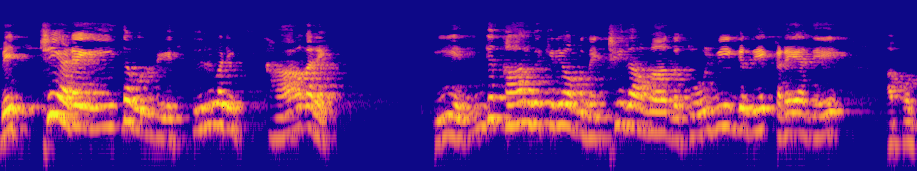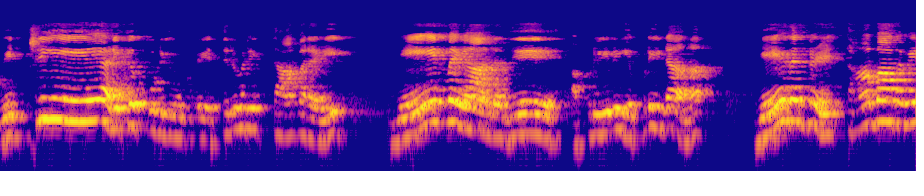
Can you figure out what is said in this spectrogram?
வெற்றி அடைந்த உன்னுடைய திருவடி தாமரை நீ எங்க கால் வைக்கிறியோ அங்க வெற்றி தாமா அங்க தோல்விங்கிறதே கிடையாது அப்போ வெற்றியே அளிக்கக்கூடிய உங்களுடைய திருவடி தாமரை மேன்மையானது. அப்படின்னு எப்படின்னா வேதங்கள் தாமாகவே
